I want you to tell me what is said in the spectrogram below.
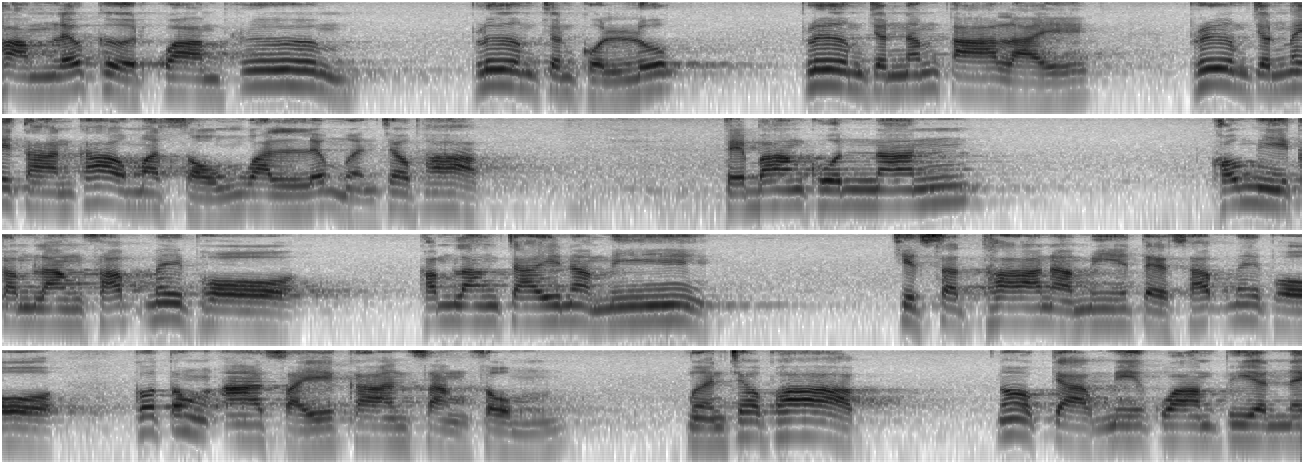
ทำแล้วเกิดความปลื้มปลื้มจนขนลุกปลื้มจนน้ำตาไหลปลื้มจนไม่ทานข้าวมาสองวันแล้วเหมือนเจ้าภาพ แต่บางคนนั้น เขามีกำลังทรัพย์ไม่พอกำลังใจนะ่ะมี จิตศรัทธานะ่ะมีแต่ทรัพย์ไม่พอ ก็ต้องอาศัยการสั่งสม เหมือนเจ้าภาพ นอกจากมีความเพียรใน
